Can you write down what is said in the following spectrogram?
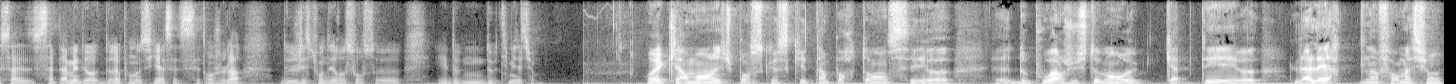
ça, permet de, répondre aussi à cet, enjeu-là de gestion des ressources et d'optimisation. Oui, clairement, et je pense que ce qui est important, c'est de pouvoir justement capter l'alerte, l'information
